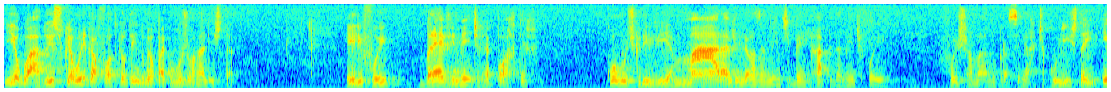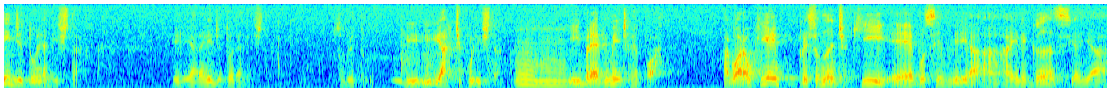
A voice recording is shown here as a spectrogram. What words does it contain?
E eu guardo isso porque é a única foto que eu tenho do meu pai como jornalista. Ele foi brevemente repórter, como escrevia maravilhosamente bem, rapidamente foi, foi chamado para ser articulista e editorialista. Ele era editorialista, sobretudo, e, e articulista, uhum. e brevemente repórter. Agora, o que é impressionante aqui é você ver a, a elegância e a,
